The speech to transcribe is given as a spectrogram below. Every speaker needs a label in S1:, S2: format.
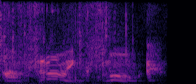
S1: I'm throwing smoke.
